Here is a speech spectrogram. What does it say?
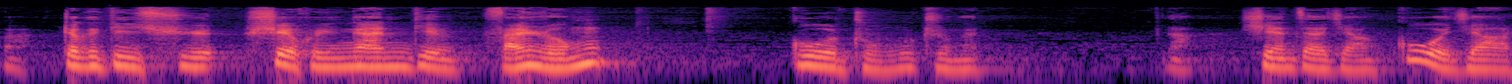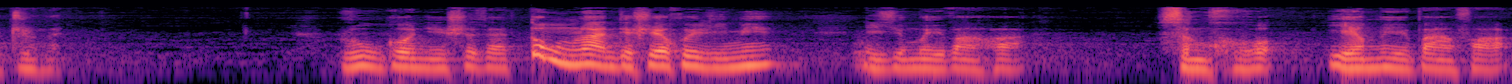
啊，这个地区社会安定繁荣，国主之恩，啊，现在讲国家之恩。如果你是在动乱的社会里面，你就没办法生活，也没有办法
